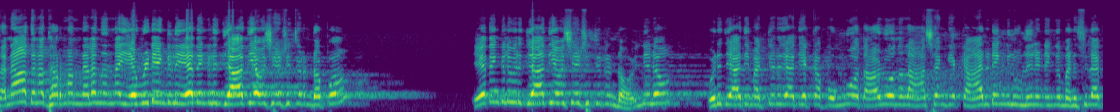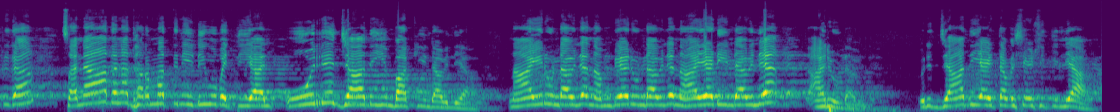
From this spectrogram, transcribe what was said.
സനാതനധർമ്മം നിലനിന്ന എവിടെയെങ്കിലും ഏതെങ്കിലും ജാതി അവശേഷിച്ചിട്ടുണ്ടോ അപ്പോ? ഏതെങ്കിലും ഒരു ജാതി അവശേഷിച്ചിട്ടുണ്ടോ? ഇല്ലല്ലോ. ഒരു ജാതി മറ്റൊരു ജാതിയൊക്കെ പൊങ്ങുവോ താഴുവോ എന്നുള്ള ആശങ്കയൊക്കെ ആരുടെങ്കിലും ഉള്ളിലുണ്ടെങ്കിൽ മനസ്സിലാക്കുക. സനാതന ധർമ്മത്തിന് ഇടിവ് പറ്റിയാൽ ഒരു ജാതിയും ബാക്കി ഉണ്ടാവില്ല. നായരും ഉണ്ടാവില്ല നമ്പ്യാരും ഉണ്ടാവില്ല നായാടി ഉണ്ടാവില്ല ആരും ഉണ്ടാവില്ല. ഒരു ജാതിയായിട്ട് അവശേഷിക്കില്ല.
